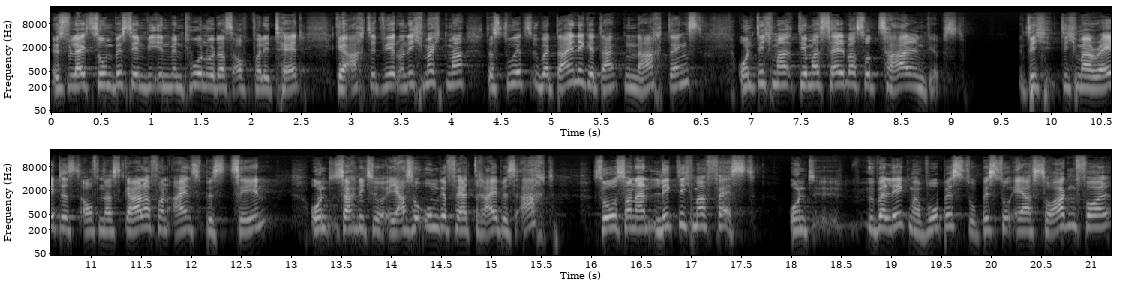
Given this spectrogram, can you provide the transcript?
Ist vielleicht so ein bisschen wie Inventur, nur dass auf Qualität geachtet wird. Und ich möchte mal, dass du jetzt über deine Gedanken nachdenkst und dich mal, dir mal selber so Zahlen gibst. Dich, dich mal ratest auf einer Skala von 1 bis 10 und sag nicht so, ja, so ungefähr 3 bis 8, so, sondern leg dich mal fest und äh, überleg mal, wo bist du? Bist du eher sorgenvoll?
